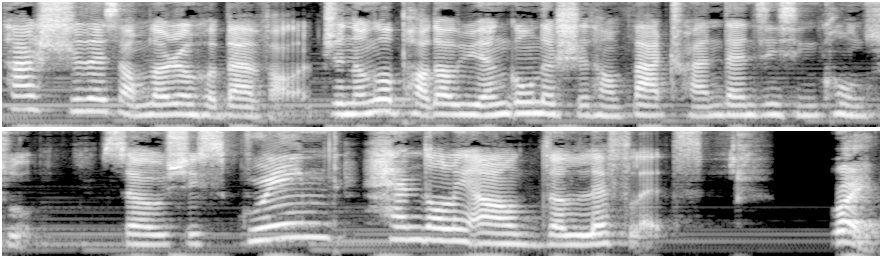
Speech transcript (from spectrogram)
她实在想不到任何办法了，只能够跑到员工的食堂发传单进行控诉。So she screamed, handing out the leaflets. Right.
